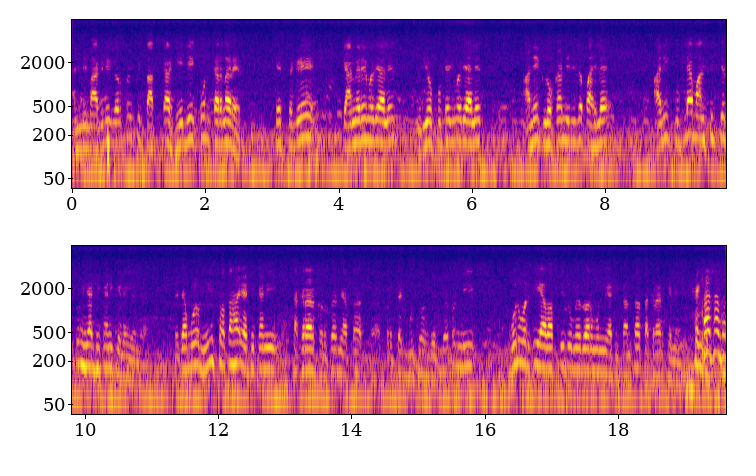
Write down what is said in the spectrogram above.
आणि मी मागणी करतो की तात्काळ हे जे कोण करणार आहेत हे सगळे कॅमेरेमध्ये आलेत व्हिडिओ फुटेजमध्ये आलेत. अनेक लोकांनी तिथं पाहिलंय. आणि कुठल्या मानसिकतेतून या ठिकाणी केलं गेलं आहे त्याच्यामुळं मी स्वतः या ठिकाणी तक्रार करतोय. मी आता प्रत्येक बूथवर भेटतोय. पण मी फोनवरती या बाबतीत उमेदवार म्हणून या ठिकाणचा तक्रार केलेली आहे. थँक्यू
